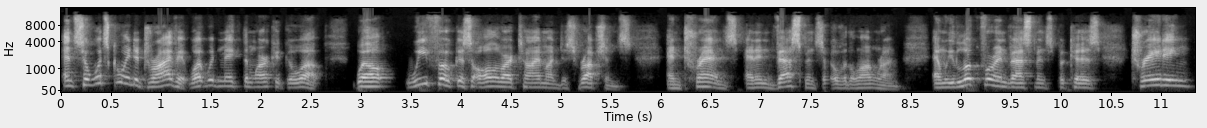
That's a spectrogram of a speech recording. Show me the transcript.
And so, what's going to drive it? What would make the market go up? Well, we focus all of our time on disruptions and trends and investments over the long run. And we look for investments because trading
